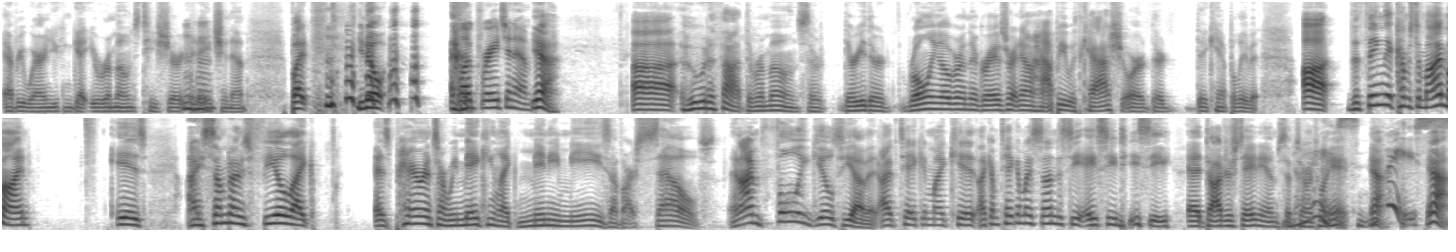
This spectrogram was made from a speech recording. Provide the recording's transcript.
everywhere, and you can get your Ramones T-shirt at H and M. But you know, Plug for H and M. yeah. Uh, who would have thought the Ramones? They're they're either rolling over in their graves right now, happy with cash, or they're they can't believe it. Uh, the thing that comes to my mind is I sometimes feel like as parents, are we making like mini me's of ourselves? And I'm fully guilty of it. I've taken my kid, like I'm taking my son to see ACDC at Dodger Stadium September Nice, 28th. Yeah. nice. Yeah.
